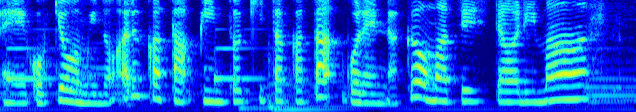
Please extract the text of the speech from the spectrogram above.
えー、ご興味のある方、ピンときた方、ご連絡お待ちしております。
